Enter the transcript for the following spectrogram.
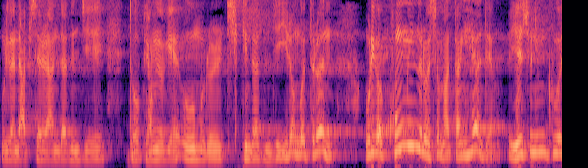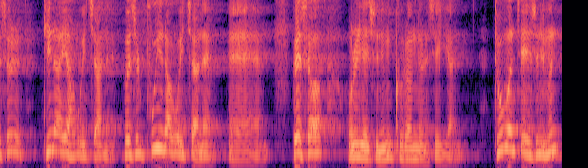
우리가 납세를 한다든지 또 병역의 의무를 지킨다든지 이런 것들은 우리가 국민으로서 마땅히 해야 돼요. 예수님 그것을 디나이하고 있지 않아요. 그것을 부인하고 있지 않아요. 예. 그래서 오늘 예수님은 그런 면에서 얘기한 두 번째 예수님은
